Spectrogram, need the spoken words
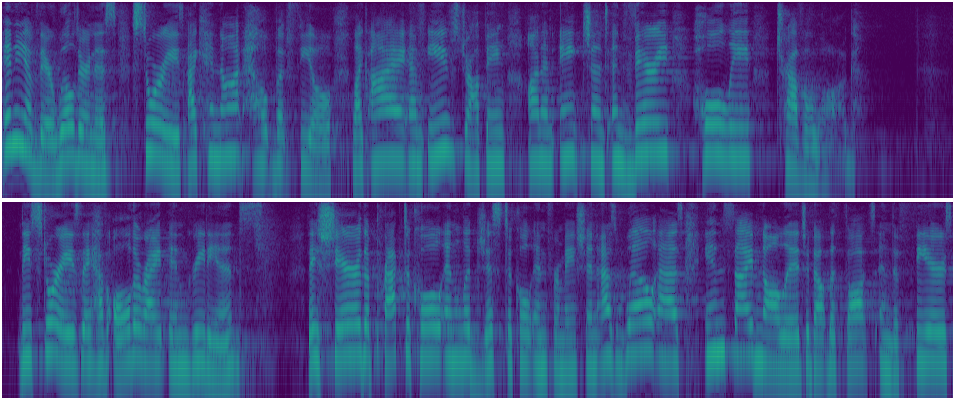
any of their wilderness stories, I cannot help but feel like I am eavesdropping on an ancient and very holy travel log. These stories, they have all the right ingredients. They share the practical and logistical information as well as inside knowledge about the thoughts and the fears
